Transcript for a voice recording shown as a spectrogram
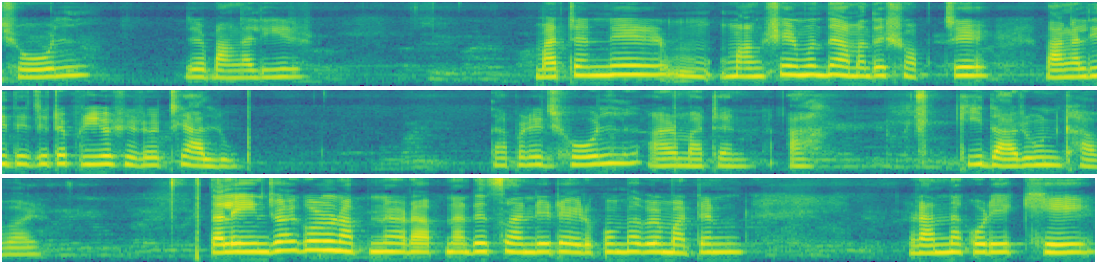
ঝোল, যে বাঙালির মাটনের মাংসের মধ্যে আমাদের সবচেয়ে বাঙালিদের যেটা প্রিয় সেটা হচ্ছে আলু। তারপরে ঝোল আর মাটন। আহ, কি দারুণ খাবার। তাহলে এনজয় করুন আপনারা, আপনাদের সানডেটা এরকমভাবে মাটন রান্না করে খেয়ে।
